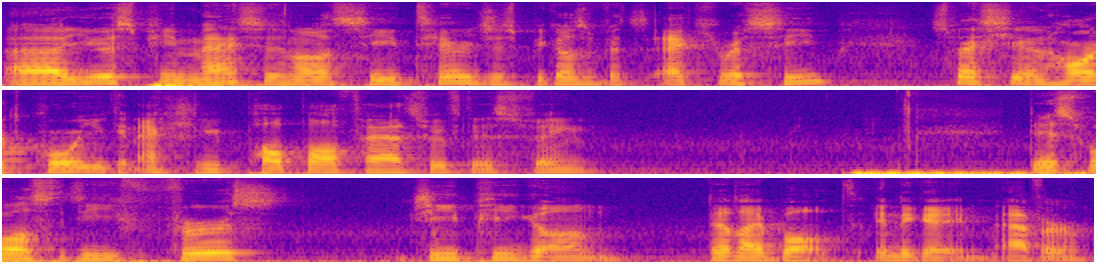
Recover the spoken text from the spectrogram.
Uh, USP Max is not a C tier just because of its accuracy. Especially in hardcore, you can actually pop off heads with this thing. This was the first GP gun that I bought in the game ever.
